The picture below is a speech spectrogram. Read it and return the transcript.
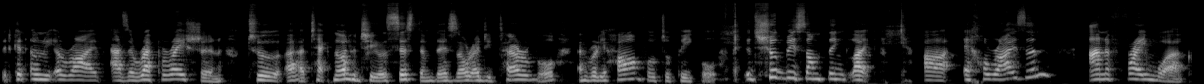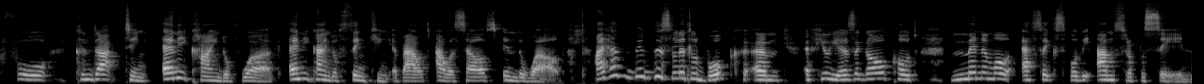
that can only arrive as a reparation to a technology or system that is already terrible and really harmful to people. It should be something like uh, a horizon and a framework for conducting any kind of work, any kind of thinking about ourselves in the world. I had this little book um, a few years ago called Minimal Ethics for the Anthropocene.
